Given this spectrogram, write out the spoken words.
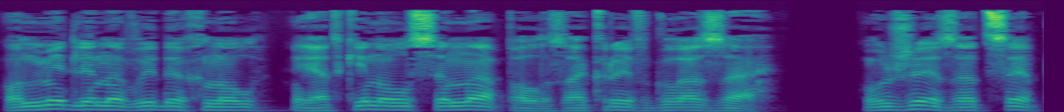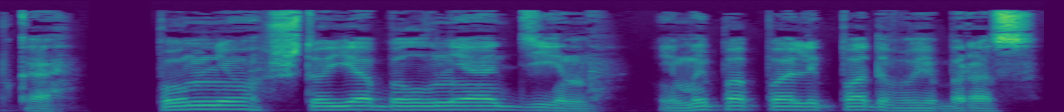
он медленно выдохнул и откинулся на пол, закрыв глаза. Уже зацепка. Помню, что я был не один, и мы попали под выброс.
